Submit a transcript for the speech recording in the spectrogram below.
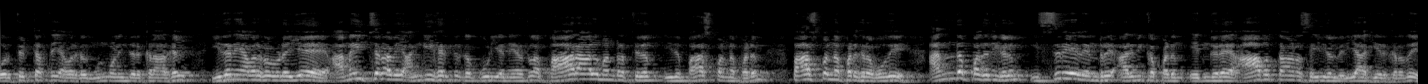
ஒரு திட்டத்தை அவர்கள் முன்மொழிந்திருக்கிறார்கள். இதனை அவர்களுடைய அமைச்சரவை அங்கீகரித்திருக்கக்கூடிய நேரத்தில் பாராளுமன்றத்திலும் இது பாஸ் பண்ணப்படும். பாஸ் பண்ணப்படுகிற போது அந்த பகுதிகளும் இஸ்ரேல் என்று அறிவிக்கப்படும் என்கிற ஆபத்தான செய்திகள் வெளியாகி இருக்கிறது.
